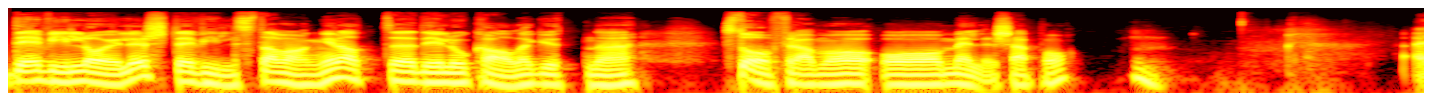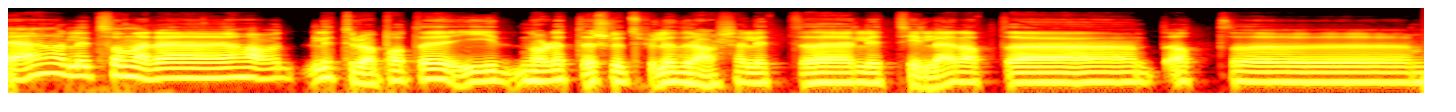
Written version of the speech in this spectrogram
det vil Oilers, det vil Stavanger, at de lokale guttene står fram og, og melder seg på. Jeg har litt sånn litt trua på at det i, når dette sluttspillet drar seg litt, eh, litt til her, at, eh, at eh,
